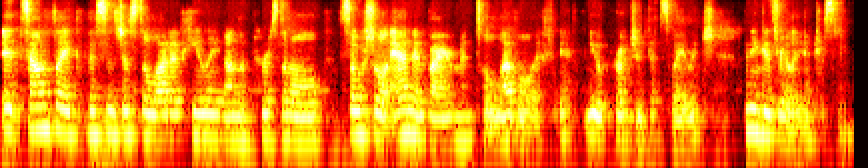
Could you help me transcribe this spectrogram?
it sounds like this is just a lot of healing on the personal, social, and environmental level if, if you approach it this way, which I think is really interesting.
